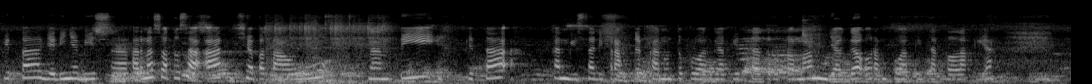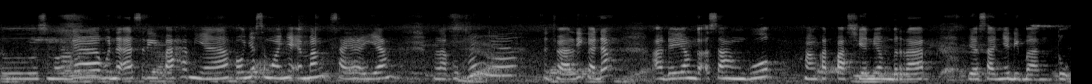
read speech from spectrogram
kita jadinya bisa. Karena suatu saat siapa tahu nanti kita kan bisa dipraktekkan untuk keluarga kita terutama menjaga orang tua kita kelak ya. Tuh semoga Bunda Asri paham ya. Pokoknya semuanya emang saya yang melakukannya. Kecuali kadang ada yang nggak sanggup angkat pasien yang berat biasanya dibantu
